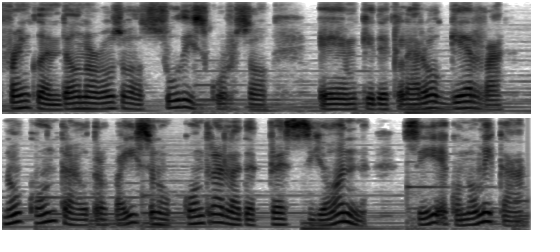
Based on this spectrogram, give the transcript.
Franklin Delano Roosevelt, su discurso em, que declaró guerra no contra otro país, sino contra la depresión ¿sí? económica.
